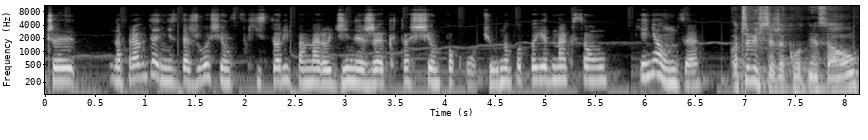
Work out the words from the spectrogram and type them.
Czy naprawdę nie zdarzyło się w historii pana rodziny, że ktoś się pokłócił, no bo to jednak są pieniądze. Oczywiście, że kłótnie są,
